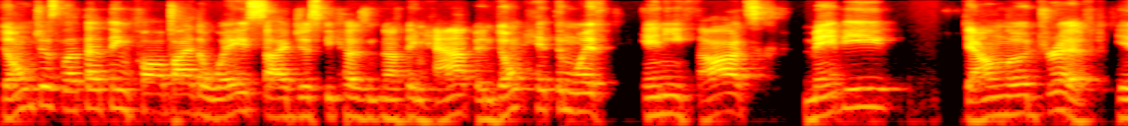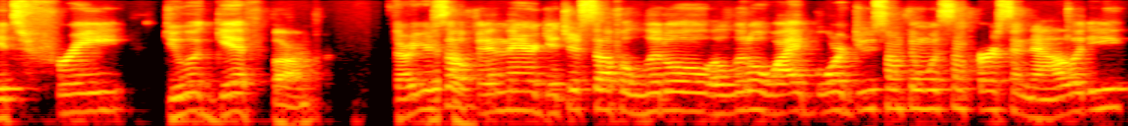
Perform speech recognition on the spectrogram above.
don't just let that thing fall by the wayside just because nothing happened. Don't hit them with any thoughts. Maybe download Drift. It's free. Do a GIF bump. Throw yourself in there. Get yourself a little a little whiteboard. Do something with some personality.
